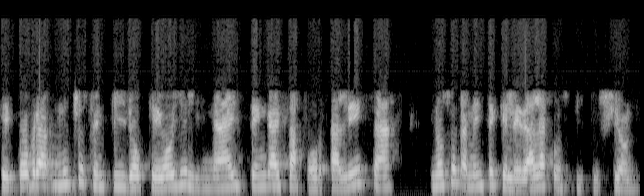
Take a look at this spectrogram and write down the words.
que cobra mucho sentido que hoy el INAI tenga esa fortaleza, no solamente que le da la Constitución,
